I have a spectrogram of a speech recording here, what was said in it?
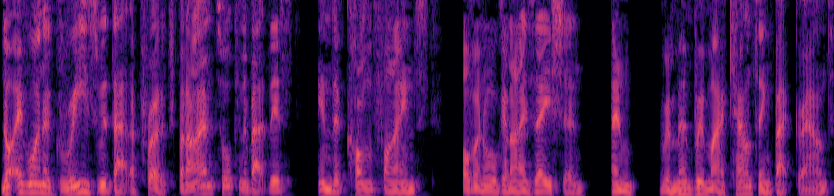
Not everyone agrees with that approach, but I am talking about this in the confines of an organization. And remembering my accounting background,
